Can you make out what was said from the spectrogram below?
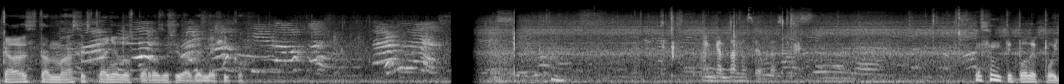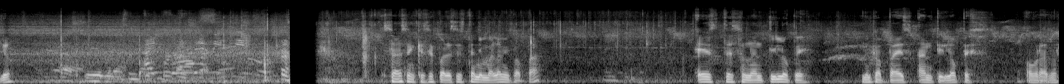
Cada vez están más extraños los perros de Ciudad de México. Me encantan los perros. Es un tipo de pollo. ¿Sabes en qué se parece este animal a mi papá? Este es un antílope. Mi papá es antílopes, obrador.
